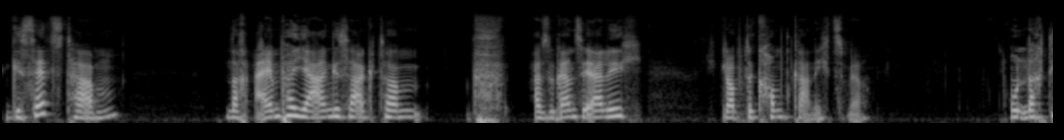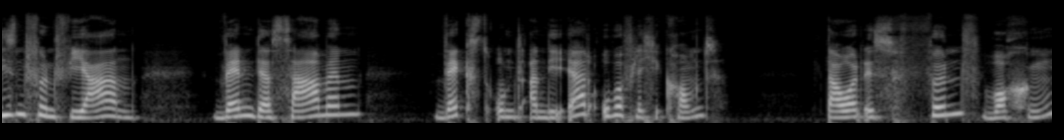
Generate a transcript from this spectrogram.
gesetzt haben, nach ein paar Jahren gesagt haben, also ganz ehrlich, ich glaube, da kommt gar nichts mehr. Und nach diesen fünf Jahren wenn der Samen wächst und an die Erdoberfläche kommt, dauert es fünf Wochen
